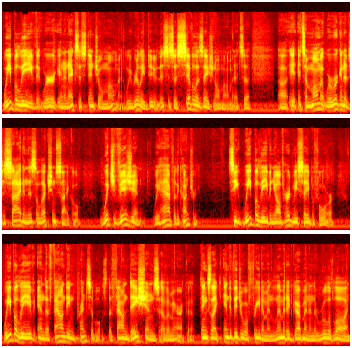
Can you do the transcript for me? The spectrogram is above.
We believe that we're in an existential moment. We really do. This is a civilizational moment. It's a uh, it, it's a moment where we're going to decide in this election cycle which vision we have for the country. See, we believe, and y'all have heard me say before, we believe in the founding principles, the foundations of America, things like individual freedom and limited government and the rule of law and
